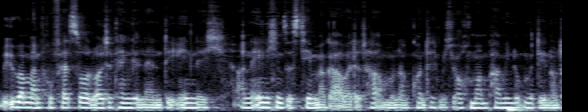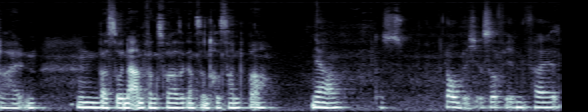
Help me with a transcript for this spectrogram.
über meinen Professor Leute kennengelernt, die ähnlich an ähnlichen Systemen gearbeitet haben. Und dann konnte ich mich auch mal ein paar Minuten mit denen unterhalten, was so in der Anfangsphase ganz interessant war. Ja, das glaube ich, ist auf jeden Fall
